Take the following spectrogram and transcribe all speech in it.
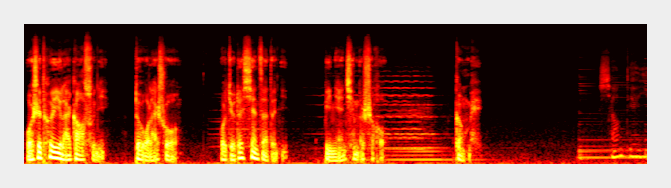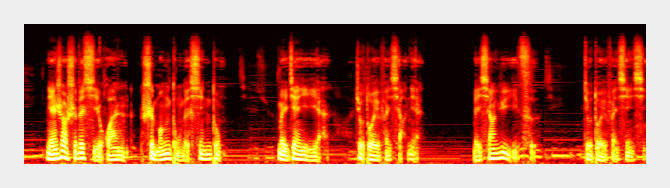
我是特意来告诉你，对我来说，我觉得现在的你，比年轻的时候更美。”年少时的喜欢是懵懂的心动，每见一眼就多一份想念，每相遇一次就多一份欣喜。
